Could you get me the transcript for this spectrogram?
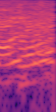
right?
